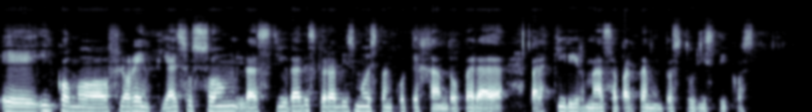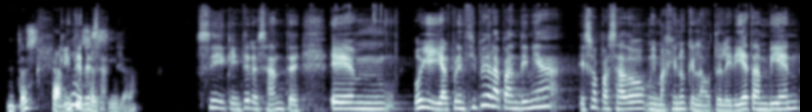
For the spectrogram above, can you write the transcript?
eh, y como Florencia. Esas son las ciudades que ahora mismo están cotejando para, adquirir más apartamentos turísticos. Entonces, también eso ha sido. Sí, qué interesante. Em, oye, y al principio de la pandemia, eso ha pasado, me imagino que en la hotelería también,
